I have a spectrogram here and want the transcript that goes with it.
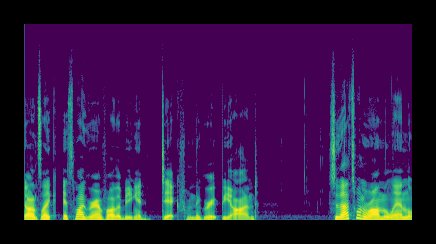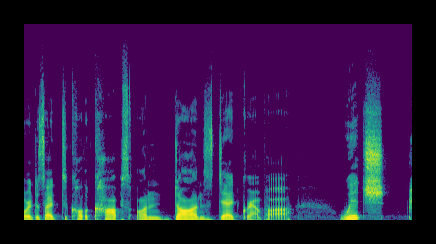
Don's like, it's my grandfather being a dick from the great beyond. So that's when Ron, the landlord, decided to call the cops on Don's dead grandpa, which.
